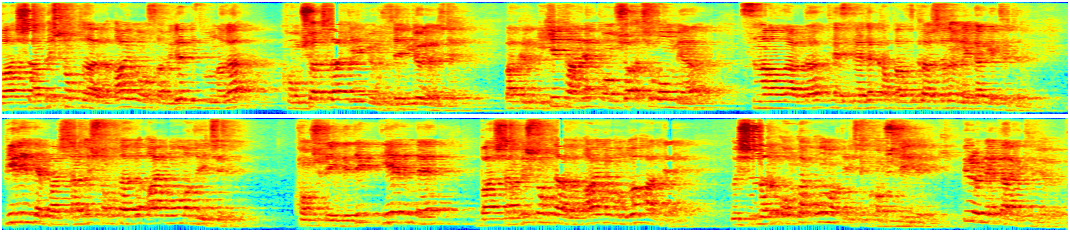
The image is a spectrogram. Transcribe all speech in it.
başlangıç noktaları aynı olsa bile biz bunlara komşu açılar diyemiyoruz sevgili öğrencilerim. Bakın iki tane komşu açı olmayan sınavlarda, testlerde kafanızı karşılayan örnekler getirdim. Birinde başlangıç noktaları aynı olmadığı için komşu değil dedik. Diğerinde başlangıç noktaları aynı olduğu halde ışınları ortak olmadığı için komşu değil dedik. Bir örnek daha getiriyorum.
